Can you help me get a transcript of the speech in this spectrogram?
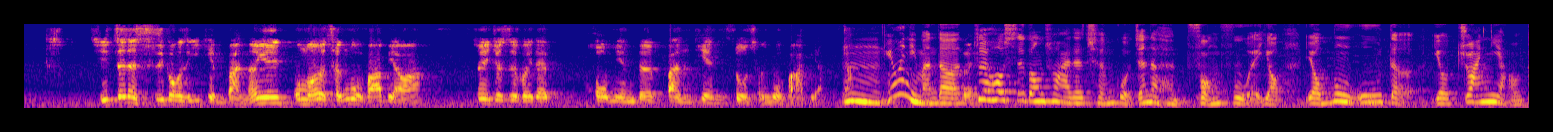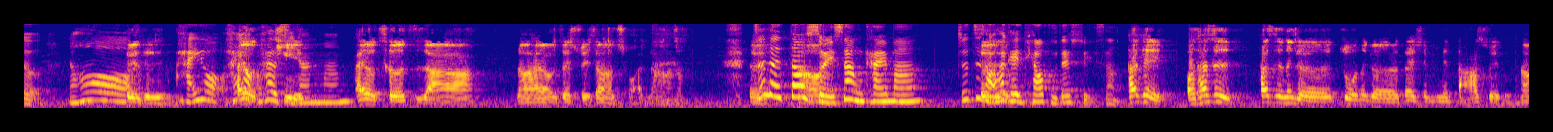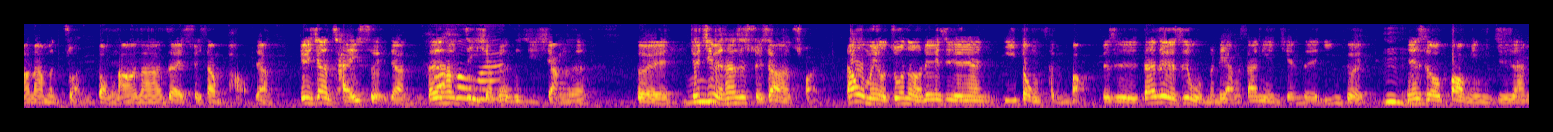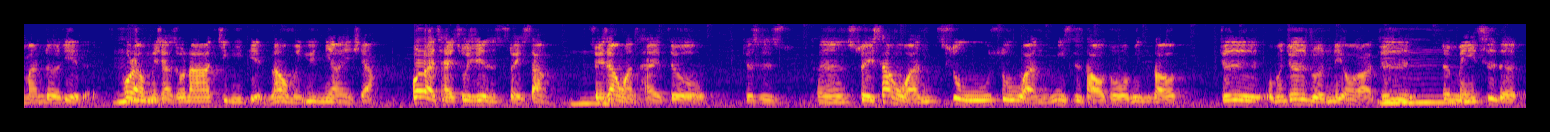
其实真的施工是一天半，然后因为我们有成果发表啊，所以就是会在。后面的半天做成果发表，嗯，因为你们的最后施工出来的成果真的很丰富哎，有有木屋的，有砖窑的，然后对对，还有还有还有其他的吗？还有车子啊，然后还有在水上的船啊，真的到水上开吗？就至少它可以漂浮在水上，它可以哦，它是它是那个做那个在下面打水的，然后让他们转动，然后让它在水上跑这样。有点像踩水这样子，但是他们自己小朋友自己想的，对，就基本上是水上的船，然后我们有做那种类似就像移动城堡，就是，但这个是我们两三年前的营队，嗯，那时候报名其实还蛮热烈的。后来我们想说让它近一点，让我们酝酿一下，后来才出现水上，水上玩才就就是可能水上玩树屋、树屋玩密室逃脱、密室逃脱，就是我们就是轮流啊，就是就每一次的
